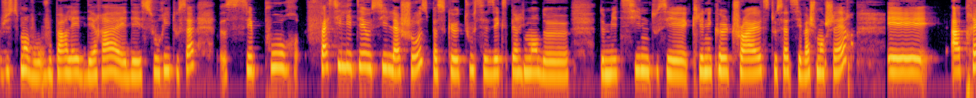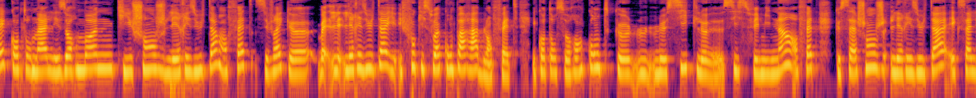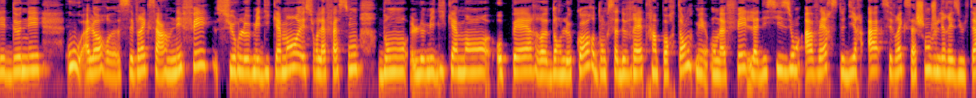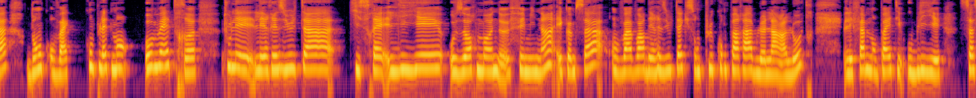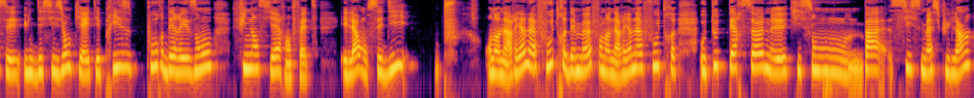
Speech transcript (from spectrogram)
Justement, vous, vous parlez des rats et des souris, tout ça. C'est pour faciliter aussi la chose parce que tous ces expériments de, de médecine, tous ces clinical trials, tout ça, c'est vachement cher. Et après, quand on a les hormones qui changent les résultats, en fait, c'est vrai que bah, les, résultats, il faut qu'ils soient comparables, en fait. Et quand on se rend compte que le cycle cis féminin, en fait, que ça change les résultats et que ça les donnait ou alors euh, c'est vrai que ça a un effet sur le médicament et sur la façon dont le médicament opère dans le corps. Donc ça devrait être important, mais on a fait la décision inverse de dire ah c'est vrai que ça change les résultats donc, on va complètement omettre euh, tous les, les résultats qui seraient liés aux hormones féminins et comme ça, on va avoir des résultats qui sont plus comparables l'un à l'autre. Les femmes n'ont pas été oubliées. Ça, c'est une décision qui a été prise pour des raisons financières en fait. Et là, on s'est dit, on n'en a rien à foutre des meufs, on n'en a rien à foutre aux toutes personnes euh, qui sont pas cis masculins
